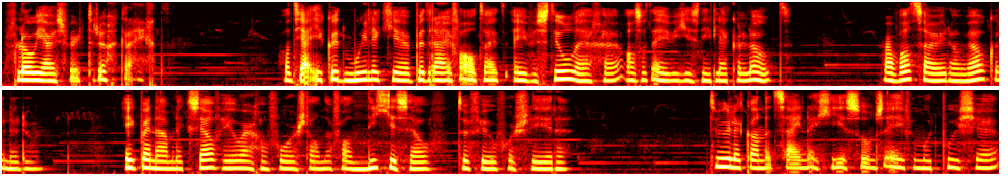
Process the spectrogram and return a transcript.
flow juist weer terugkrijgt? Want ja, je kunt moeilijk je bedrijf altijd even stilleggen als het eventjes niet lekker loopt. Maar wat zou je dan wel kunnen doen? Ik ben namelijk zelf heel erg een voorstander van niet jezelf te veel forceren. Tuurlijk kan het zijn dat je je soms even moet pushen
